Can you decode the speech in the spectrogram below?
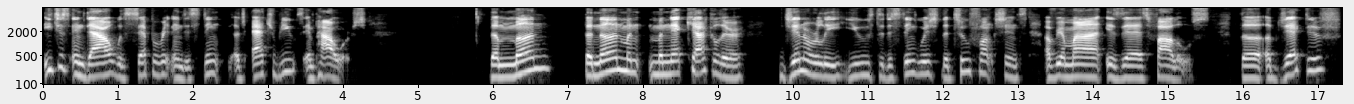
Each is endowed with separate and distinct uh, attributes and powers. The mon, the non-molecular generally used to distinguish the two functions of your mind is as follows: the objective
